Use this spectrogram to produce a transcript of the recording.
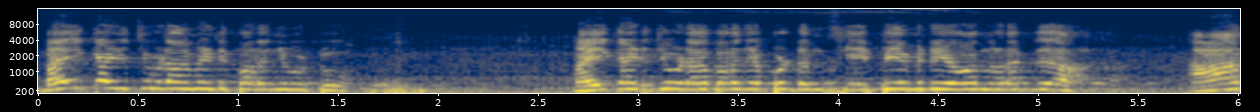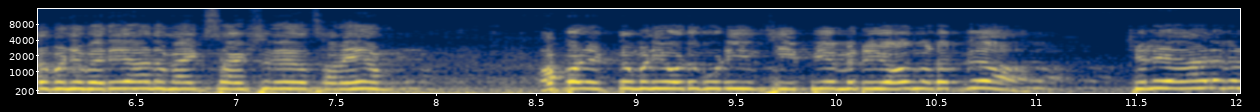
മൈക്ക് അഴിച്ചുവിടാൻ വേണ്ടി പറഞ്ഞു വിട്ടു. മൈക്ക് അഴിച്ചുവിടാൻ പറഞ്ഞപ്പോഴും സി പി എമ്മിന്റെ യോഗം നടക്കുക. ആറു മണി വരെയാണ് മൈക്ക് സാക്ഷൻ സമയം. അപ്പോൾ എട്ട് മണിയോടുകൂടി സി പി എമ്മിന്റെ യോഗം നടക്കുക. ചില ആളുകൾ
